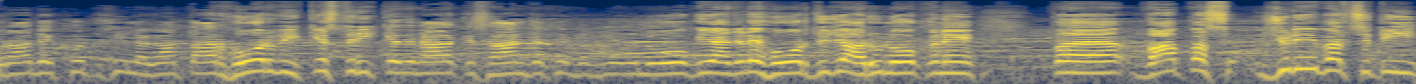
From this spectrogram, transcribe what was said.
ਔਰ ਆ ਦੇਖੋ ਤੁਸੀਂ ਲਗਾਤਾਰ ਹੋਰ ਵੀ ਕਿਸ ਤਰੀਕੇ ਦੇ ਨਾਲ ਕਿਸਾਨ ਜਥੇਬੰਦੀਆਂ ਦੇ ਲੋਕ ਜਾਂ ਜਿਹੜੇ ਹੋਰ ਜੁਝਾਰੂ ਲੋਕ ਨੇ ਵਾਪਸ ਯੂਨੀਵਰਸਿਟੀ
